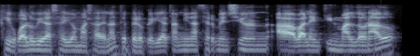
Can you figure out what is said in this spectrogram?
que igual hubiera salido más adelante, pero quería también hacer mención a Valentín Maldonado,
